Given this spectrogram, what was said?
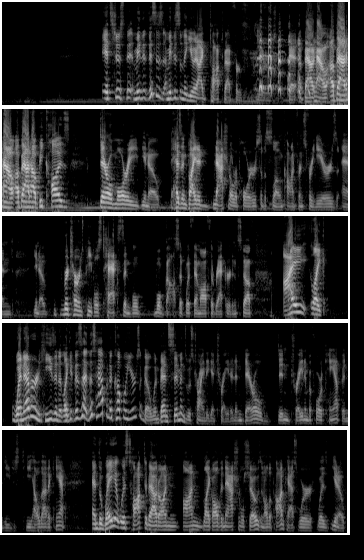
It's just, I mean, this is, I mean, this is something you and I've talked about for years about how, about how, about how because Daryl Morey, you know, has invited national reporters to the Sloan Conference for years, and you know, returns people's texts and will will gossip with them off the record and stuff. I like whenever he's in it, like this this happened a couple years ago when Ben Simmons was trying to get traded, and Daryl didn't trade him before camp, and he just he held out of camp. And the way it was talked about on on like all the national shows and all the podcasts were was you know,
